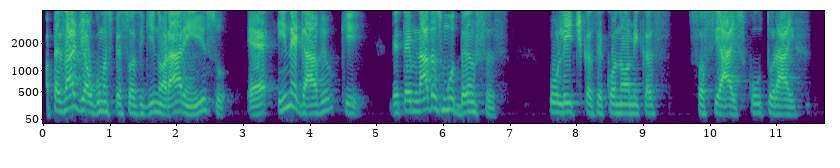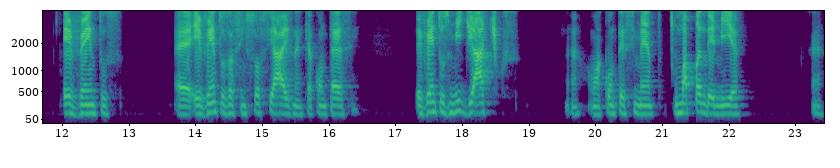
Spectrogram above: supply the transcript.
Apesar de algumas pessoas ignorarem isso, é inegável que determinadas mudanças políticas, econômicas, sociais, culturais, eventos, é, eventos assim sociais, né, que acontecem, eventos midiáticos, né? um acontecimento, uma pandemia, né?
